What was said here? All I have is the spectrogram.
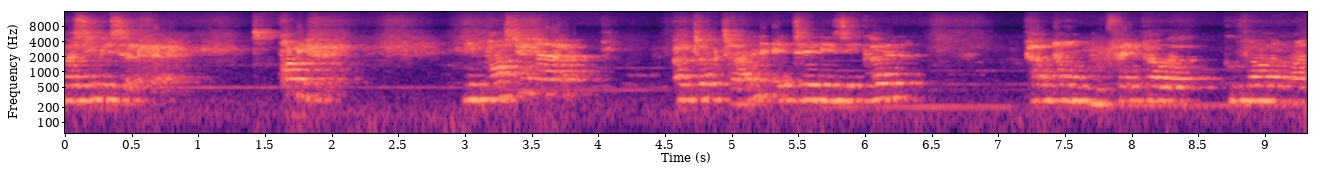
Voici mes sept faits. Premier fait. Les pensionnats autochtones étaient des écoles faites par le gouvernement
